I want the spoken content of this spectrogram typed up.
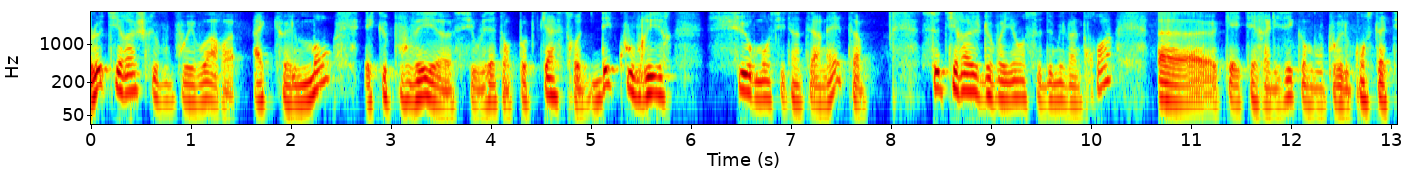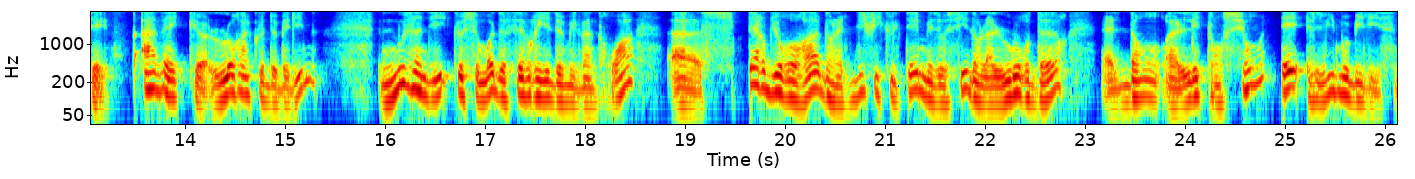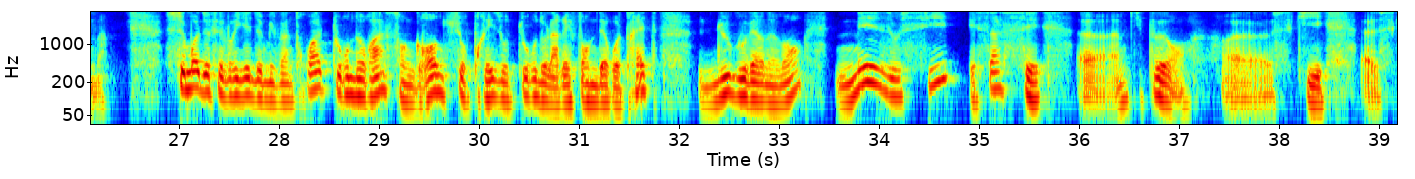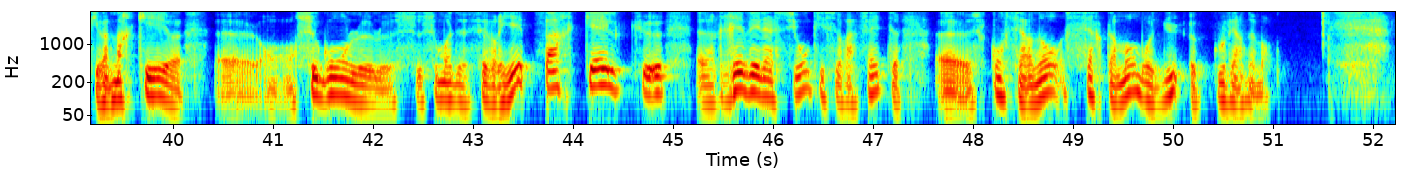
Le tirage que vous pouvez voir euh, actuellement et que vous pouvez, euh, si vous êtes en podcast, découvrir sur mon site internet. Ce tirage de voyance 2023 euh, qui a été réalisé, comme vous pouvez le constater, avec l'oracle de Béline, nous indique que ce mois de février 2023 euh, perdurera dans la difficulté mais aussi dans la lourdeur, dans les tensions et l'immobilisme. Ce mois de février 2023 tournera sans grande surprise autour de la réforme des retraites du gouvernement, mais aussi, et ça c'est euh, un petit peu en, euh, ce qui euh, ce qui va marquer en, second le, ce, mois de février par quelques révélations qui sera faites concernant certains membres du gouvernement.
